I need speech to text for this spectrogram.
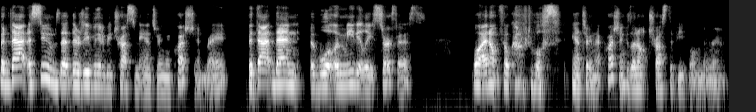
But that assumes that there's even going to be trust in answering the question, right? But that then will immediately surface. Well, I don't feel comfortable answering that question because I don't trust the people in the room.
